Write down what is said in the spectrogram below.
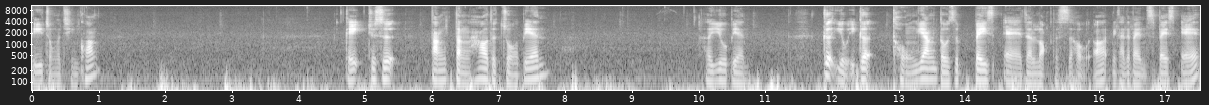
第一种的情况，OK，就是当等号的左边。和右边各有一个同样都是 base a 的 log 的时候，哦，你看这边是 base a，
